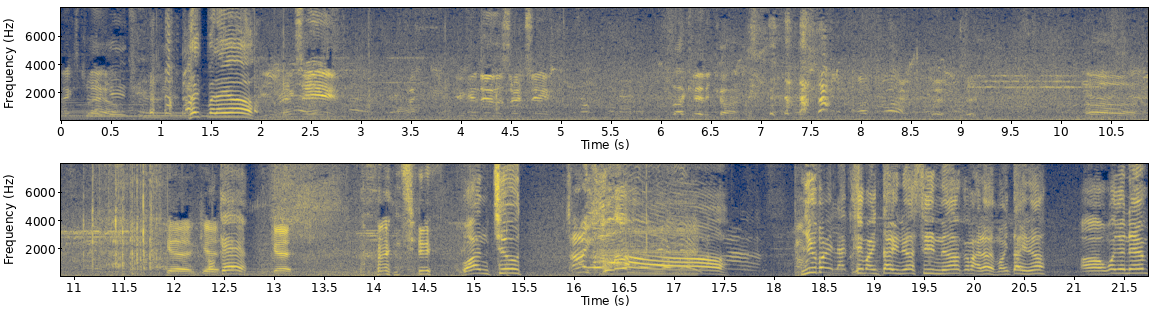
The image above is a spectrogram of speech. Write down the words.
Next player. Next player. Richie. You can do this, Richie. I clearly can't. Good, good. Ok. Good. One, two. Wow. Như vậy lại có thêm anh Tây nữa, xin nữa các bạn ơi, một anh Tây nữa. Uh, what's your name?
